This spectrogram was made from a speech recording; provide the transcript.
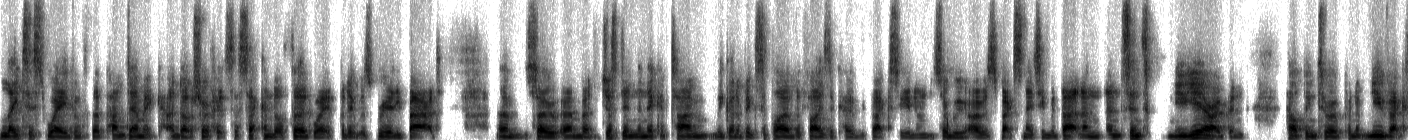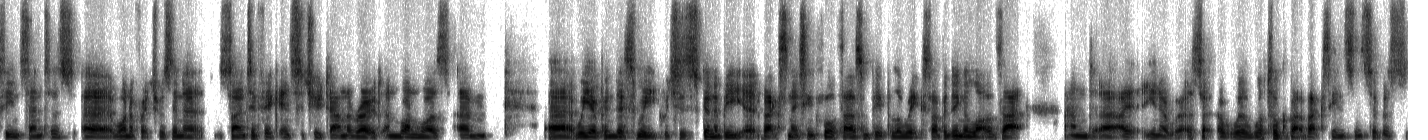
latest wave of the pandemic. I'm not sure if it's a second or third wave, but it was really bad. Um, so, um, but just in the nick of time, we got a big supply of the Pfizer COVID vaccine, and so we, I was vaccinating with that. And, and since New Year, I've been helping to open up new vaccine centres. Uh, one of which was in a scientific institute down the road, and one was um, uh, we opened this week, which is going to be uh, vaccinating 4,000 people a week. So I've been doing a lot of that. And uh, I, you know, uh, so we'll, we'll talk about vaccines since it was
